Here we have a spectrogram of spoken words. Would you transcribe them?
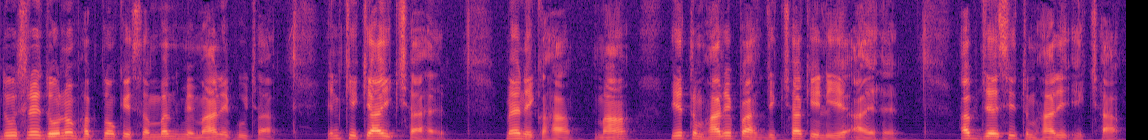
दूसरे दोनों भक्तों के संबंध में माँ ने पूछा इनकी क्या इच्छा है? मैंने कहा, माँ, ये तुम्हारे पास दीक्षा के लिए आए हैं। अब जैसी तुम्हारी इच्छा।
